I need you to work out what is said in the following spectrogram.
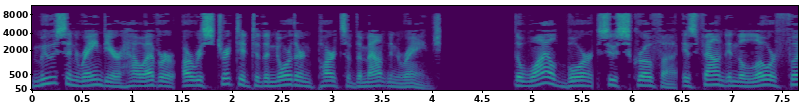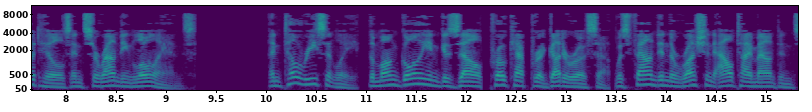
Moose and reindeer, however, are restricted to the northern parts of the mountain range. The wild boar is found in the lower foothills and surrounding lowlands. Until recently, the Mongolian gazelle was found in the Russian Altai Mountains,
